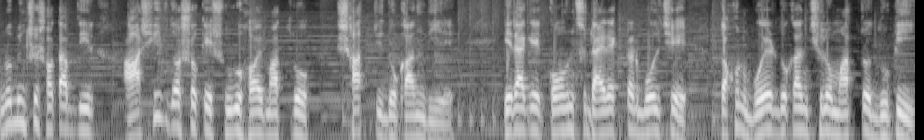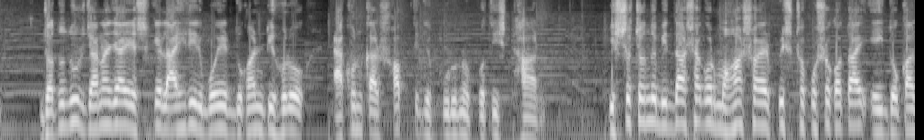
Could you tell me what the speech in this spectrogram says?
ঊনবিংশ শতাব্দীর আশির দশকে শুরু হয় মাত্র সাতটি দোকান দিয়ে। এর আগে কৌন্স ডাইরেক্টর বলছে, তখন বইয়ের দোকান ছিল মাত্র দুটি। যতদূর জানা যায় এসকে লাহিড়ির বইয়ের দোকানটি হলো এখনকার সব থেকে পুরনো প্রতিষ্ঠান। ঈশ্বরচন্দ্র বিদ্যাসাগর মহাশয়ের পৃষ্ঠপোষকতায় এই দোকান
